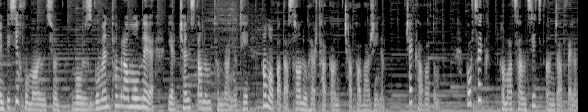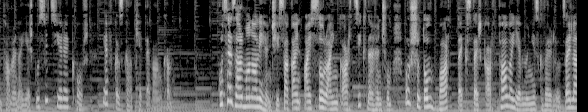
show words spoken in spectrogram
այնպիսի խումարություն, որ զգում են թմրամոլները, երբ չեն ստանում թմրանյութի համապատասխան ու հերթական չափաբաժինը։ Չեք հավատում։ Փորձեք համացանցից անջատվել ընդամենը 2-ից 3 օր եւ կզգաք հետևանքը։ Գուցե զարմանալի հնչի, սակայն այսօր այն կարծիքն է հնչում, որ շուտով բարդ տեքստեր կարդալը եւ նույնիսկ վերլուծելը,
